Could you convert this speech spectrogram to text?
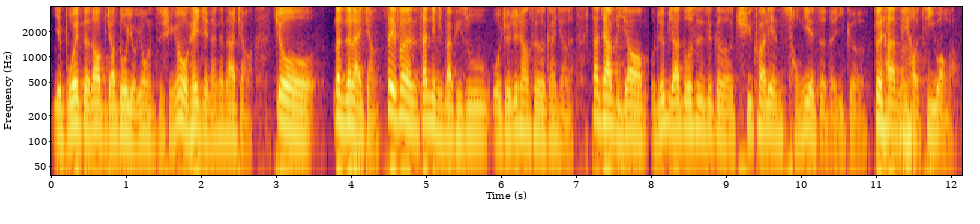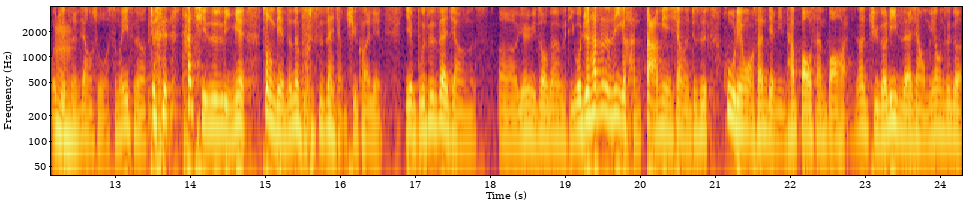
也不会得到比较多有用的资讯，因为我可以简单跟大家讲，就。认真来讲，这份三点零白皮书，我觉得就像社哥刚才讲的，大家比较，我觉得比较多是这个区块链从业者的一个对它的美好寄望吧。我觉得只能这样说。什么意思呢？就是它其实里面重点真的不是在讲区块链，也不是在讲呃元宇宙跟 NFT。我觉得它真的是一个很大面向的，就是互联网三点零，它包山包海。那举个例子来讲，我们用这个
